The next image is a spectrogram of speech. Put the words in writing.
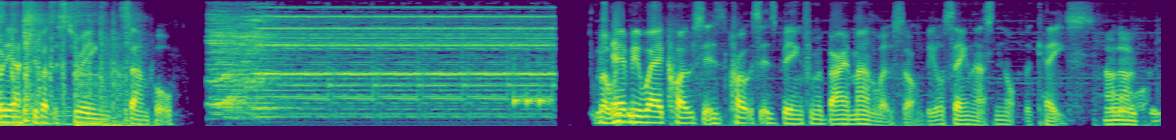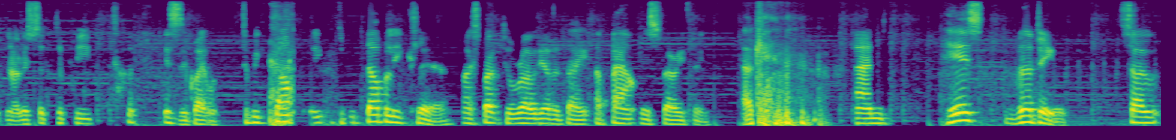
Already asked you about the string sample. Which Well, we can- everywhere quotes it, as, quotes it as being from a Barry Manilow song, but you're saying that's not the case. No, no, Or- no. This, to be, this is a great one. To be doubly, to be doubly clear, I spoke to Ro the other day about this very thing. Okay. And here's the deal. So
